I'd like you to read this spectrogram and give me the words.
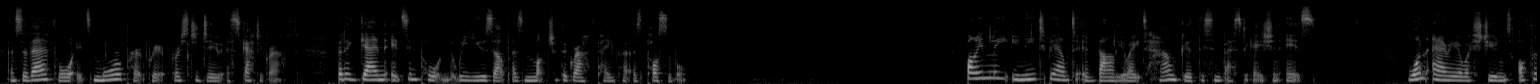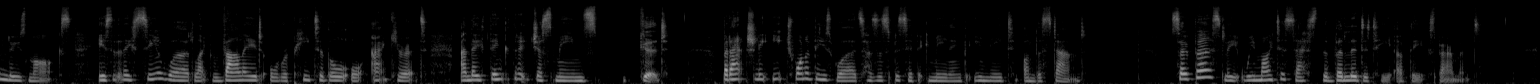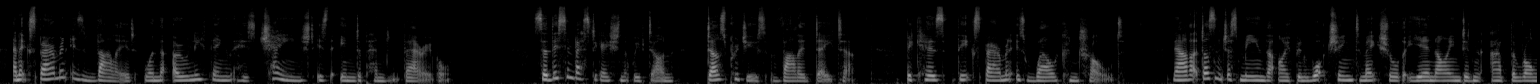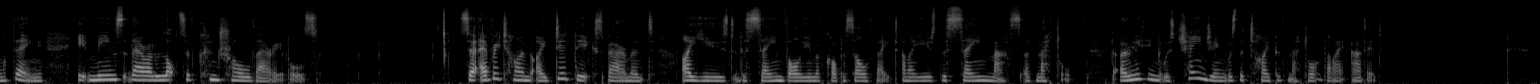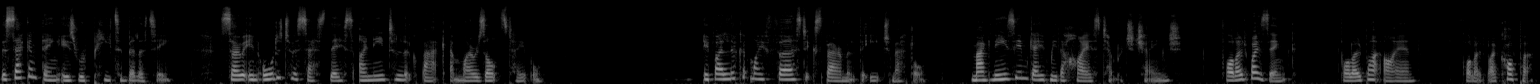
And so therefore it's more appropriate for us to do a scatter graph. but again, it's important that we use up as much of the graph paper as possible. Finally, you need to be able to evaluate how good this investigation is. One area where students often lose marks is that they see a word like valid or repeatable or accurate and they think that it just means good. But actually, each one of these words has a specific meaning that you need to understand. So, firstly, we might assess the validity of the experiment. An experiment is valid when the only thing that has changed is the independent variable. So, this investigation that we've done does produce valid data because the experiment is well controlled. Now, that doesn't just mean that I've been watching to make sure that year 9 didn't add the wrong thing, it means that there are lots of control variables. So every time I did the experiment, I used the same volume of copper sulfate and I used the same mass of metal. The only thing that was changing was the type of metal that I added. The second thing is repeatability. So in order to assess this, I need to look back at my results table. If I look at my first experiment for each metal, magnesium gave me the highest temperature change, followed by zinc, followed by iron, followed by copper.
